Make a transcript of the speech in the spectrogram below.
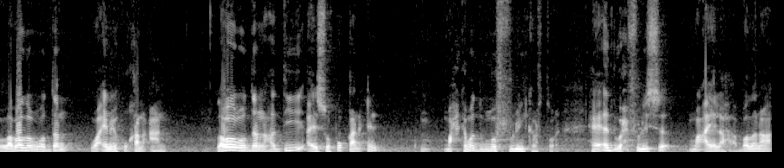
labada wadan waa inay ku qancaan. Labada wadan haddii aysan ku qancin maxkamaddu ma fulin karto hay'ad wax fulisa ma ay laha badanaa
